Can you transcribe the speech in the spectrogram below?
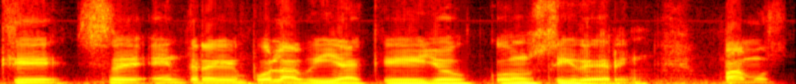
que se entreguen por la vía que ellos consideren. Vamos.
